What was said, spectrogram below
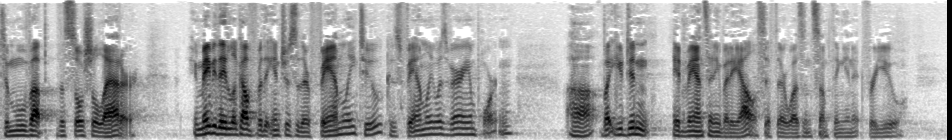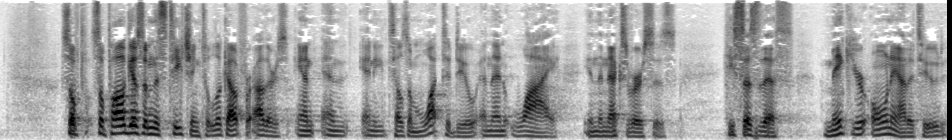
to move up the social ladder. And maybe they look out for the interests of their family too, because family was very important. Uh, but you didn't advance anybody else if there wasn't something in it for you. So, so Paul gives them this teaching to look out for others, and, and, and he tells them what to do and then why in the next verses. He says this Make your own attitude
